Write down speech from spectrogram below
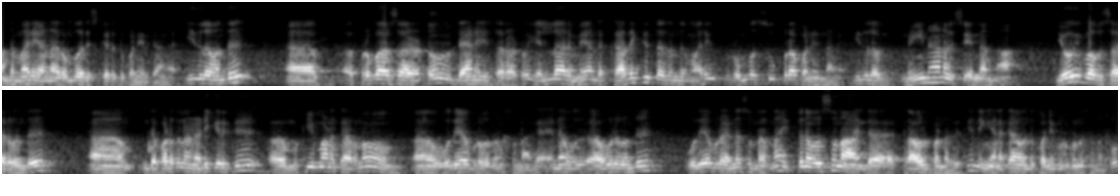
அந்த மாதிரியான ரொம்ப ரிஸ்க் எடுத்து பண்ணியிருக்காங்க. இதில் வந்து ஆஹ் சார் சாராகட்டும் டேனேஜ் சாராகட்டும் எல்லாருமே அந்த கதைக்கு தகுந்த மாதிரி ரொம்ப சூப்பராக பண்ணியிருந்தாங்க. இதில் மெயினான விஷயம் என்னென்னா யோகி பாபு சார் வந்து இந்த படத்தில் நடிக்கிறதுக்கு முக்கியமான காரணம் உதயபுரோ தான் சொன்னாங்க. ஏன்னா அவர் வந்து உதயபுரம் என்ன சொன்னார்னா இத்தனை வருஷம் நான் இந்த ட்ராவல் பண்ணதுக்கு நீங்கள் எனக்காக வந்து பண்ணி கொடுக்கணும்னு சொன்னப்போ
